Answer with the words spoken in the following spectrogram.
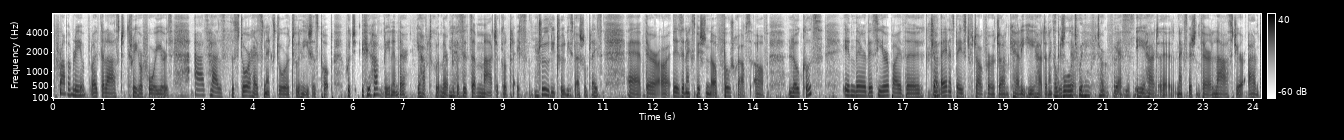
probably about the last three or four years, as has the storehouse next door to Anita's pub, which if you haven't been in there, you have to go in there Yeah. because it's a magical place, Yes. truly, truly special place. Uh, there are, is an exhibition of photographs of locals in there this year by the John- Ennis-based photographer John Kelly. He had an exhibition. Award-winning photographer. Yes, he had an exhibition there last year. And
